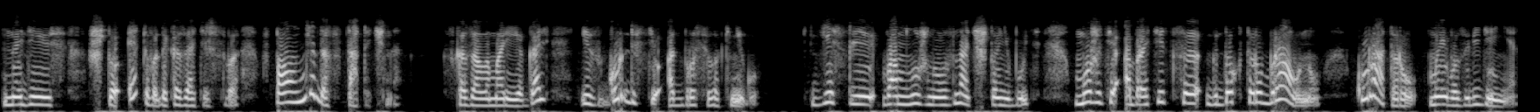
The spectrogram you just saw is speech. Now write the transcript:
Надеюсь, что этого доказательства вполне достаточно, сказала Мария Галь и с гордостью отбросила книгу. Если вам нужно узнать что-нибудь, можете обратиться к доктору Брауну, куратору моего заведения.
